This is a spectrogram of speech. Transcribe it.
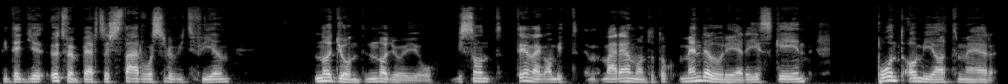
mint egy 50 perces Star Wars rövid film, nagyon, nagyon jó. Viszont tényleg, amit már elmondhatok, Mandalorian részként, pont amiatt, mert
